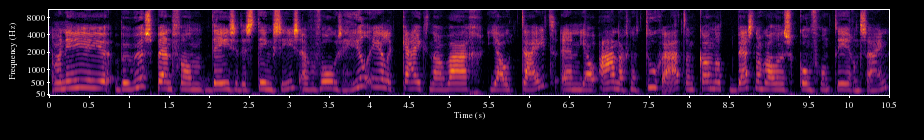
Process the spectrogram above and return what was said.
Wanneer je je bewust bent van deze distincties en vervolgens heel eerlijk kijkt naar waar jouw tijd en jouw aandacht naartoe gaat, dan kan dat best nogal eens confronterend zijn.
